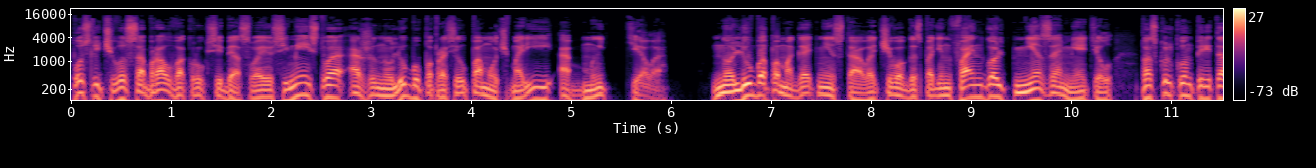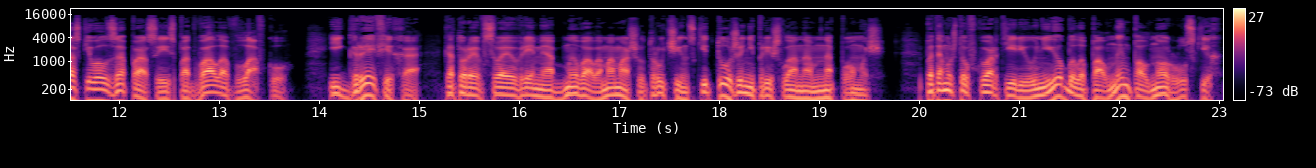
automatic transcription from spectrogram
после чего собрал вокруг себя свое семейство, а жену Любу попросил помочь Марии обмыть тело. Но Люба помогать не стала, чего господин Файнгольд не заметил, поскольку он перетаскивал запасы из подвала в лавку. И Грефиха, которая в свое время обмывала мамашу Тручински, тоже не пришла нам на помощь, потому что в квартире у нее было полным-полно русских,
